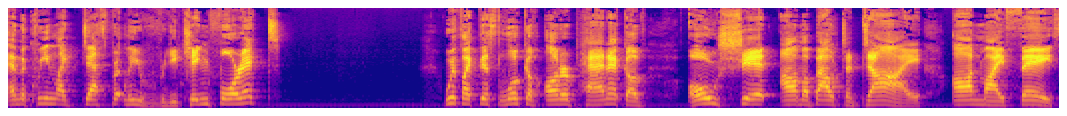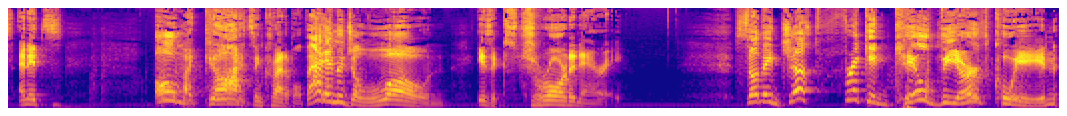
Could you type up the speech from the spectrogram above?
and the queen like desperately reaching for it with like this look of utter panic of, oh shit, I'm about to die on my face. And it's, oh my god, it's incredible. That image alone is extraordinary. So they just frickin' killed the Earth Queen.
